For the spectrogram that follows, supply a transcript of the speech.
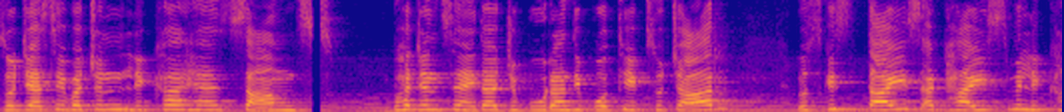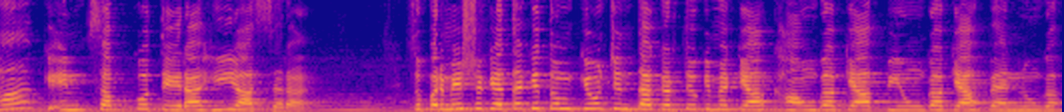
सो जैसे वचन लिखा है साम्स भजन संहिता जबूरा की पोथी 104 उसकी सताईस, अट्ठाईस में लिखा कि इन सबको तेरा ही आसरा है। सो परमेश्वर कहता है कि तुम क्यों चिंता करते हो कि मैं क्या खाऊँगा, क्या पीऊँगा, क्या पहनूँगा?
